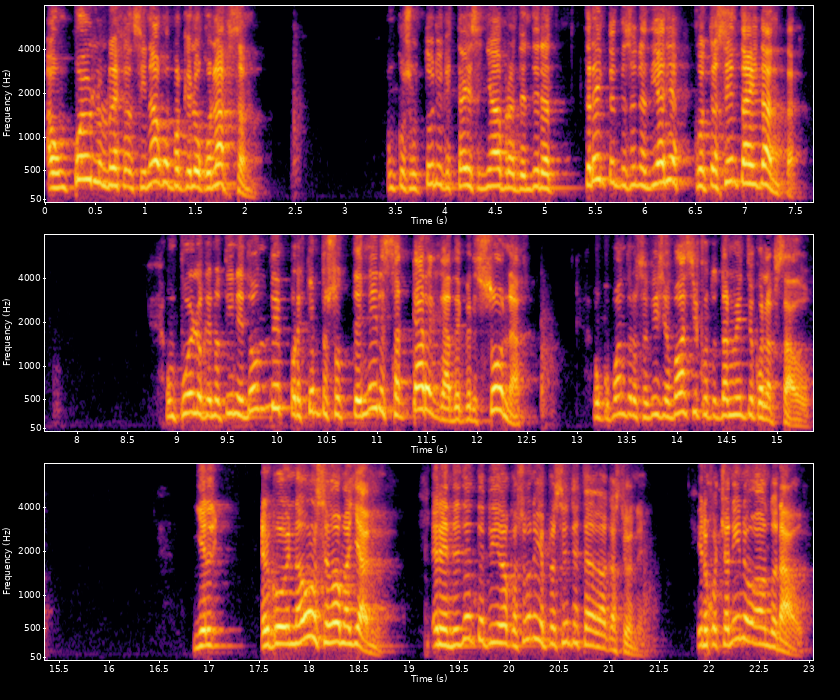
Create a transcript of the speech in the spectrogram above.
a un pueblo, lo dejan sin agua porque lo colapsan un consultorio que está diseñado para atender a 30 atenciones diarias con 300 y tantas. Un pueblo que no tiene dónde, por ejemplo, sostener esa carga de personas ocupando los servicios básicos totalmente colapsados. Y el, el gobernador se va a Miami. El intendente pide vacaciones y el presidente está de vacaciones. Y los cochaninos abandonados.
